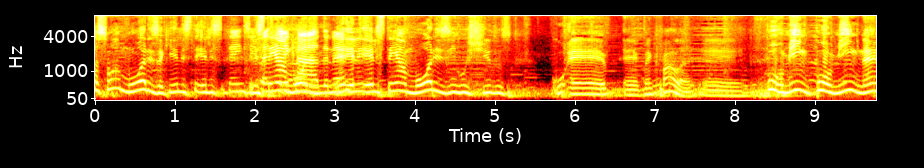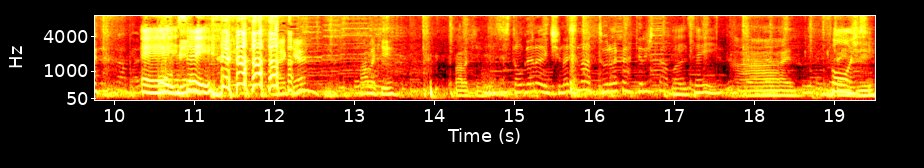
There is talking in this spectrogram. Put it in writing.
Ah, São amores aqui, eles, têm- eles, Entendi, eles tá têm explicado, amores, né? ele- eles têm amores enrustidos, é, é, como é que fala? É, por mim, por mim, né? É, Por isso mim. aí. Como é que é? Fala aqui. Fala aqui. Eles estão garantindo a assinatura na carteira de trabalho. Isso aí. Ah, Fonte.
